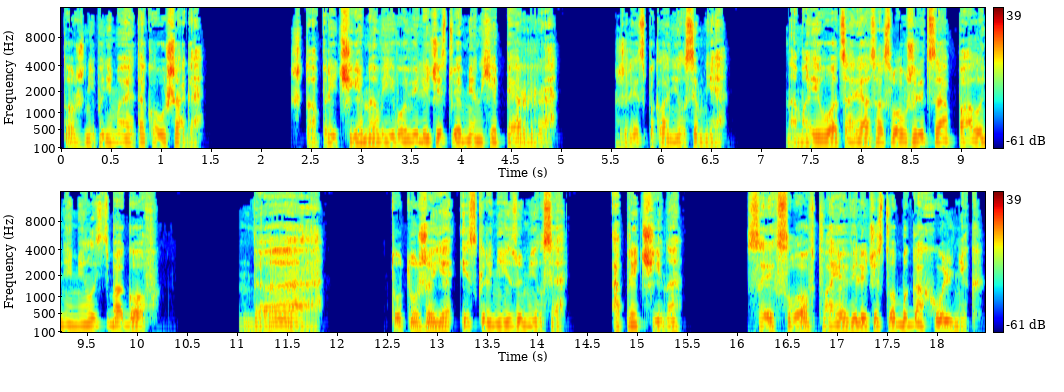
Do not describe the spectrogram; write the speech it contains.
тоже не понимая такого шага что причина в его величестве Менхеперра. Жрец поклонился мне. На моего царя, со слов жреца, пала немилость богов. Да, тут уже я искренне изумился. А причина? С их слов, твое величество богохульник,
